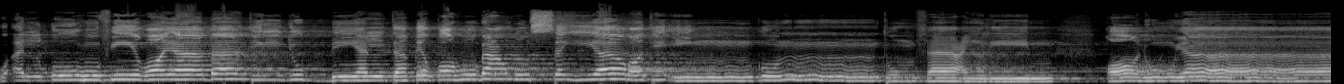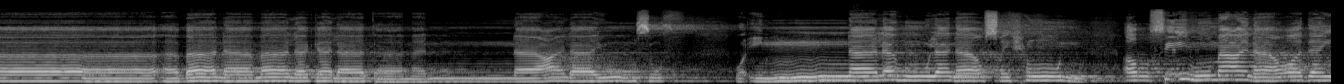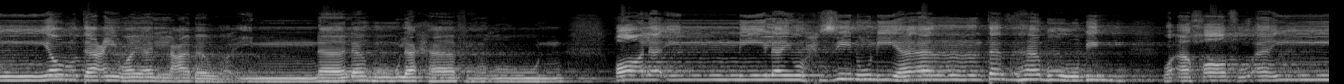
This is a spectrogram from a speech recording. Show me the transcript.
وألقوه في غيابات الجب يلتقطه بعض السيارة إن كنتم فاعلين. قالوا يا أبانا ما لك لا تامنا على يوسف وإنا له لناصحون. أرسله معنا غدا يرتع ويلعب وإنا له لحافظون. قال إني ليحزنني أن تذهبوا به وأخاف أن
